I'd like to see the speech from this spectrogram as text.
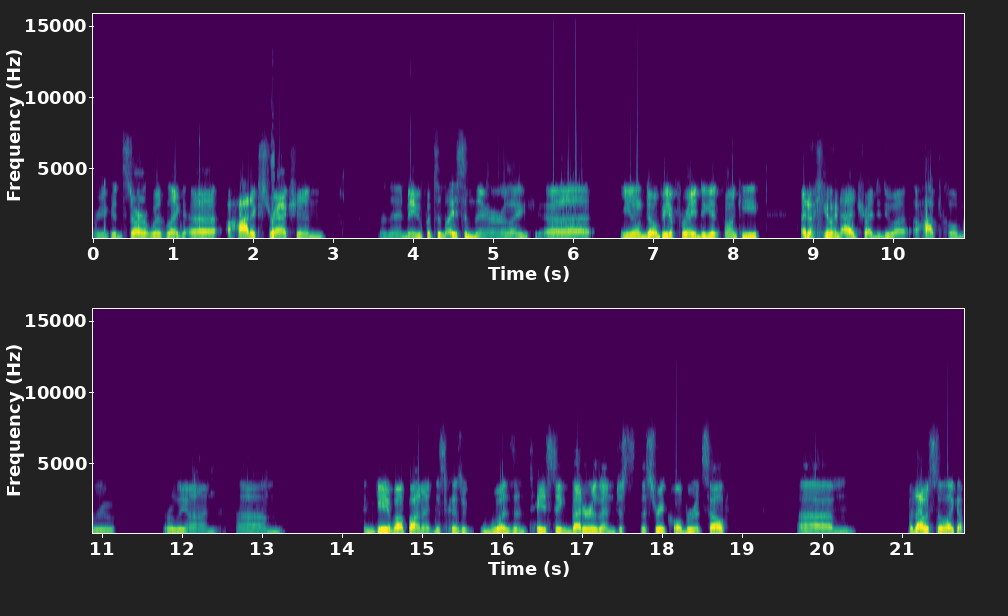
or you could start with like a, a hot extraction, and then maybe put some ice in there. Or like, uh, you know, don't be afraid to get funky. I know you and I tried to do a, a hopped cold brew early on, um, and gave up on it just because it wasn't tasting better than just the straight cold brew itself. Um, but that was still like a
